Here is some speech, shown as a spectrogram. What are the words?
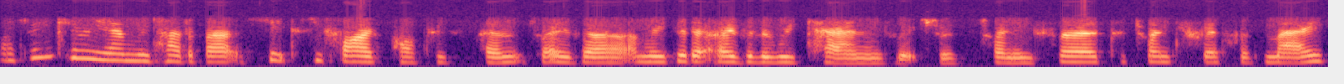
I think in the end we had about 65 participants over, and we did it over the weekend, which was 23rd to 25th of May.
